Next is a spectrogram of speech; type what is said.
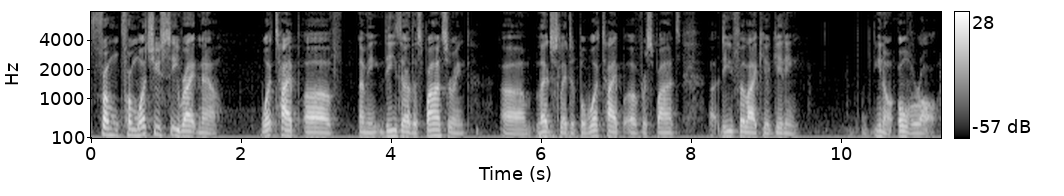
from from what you see right now, what type of I mean, these are the sponsoring um, legislators, but what type of response uh, do you feel like you're getting? You know, overall.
